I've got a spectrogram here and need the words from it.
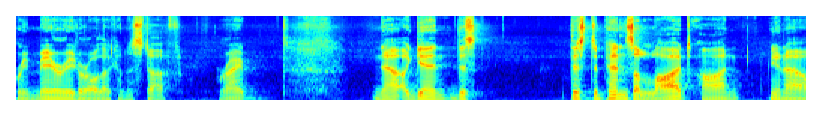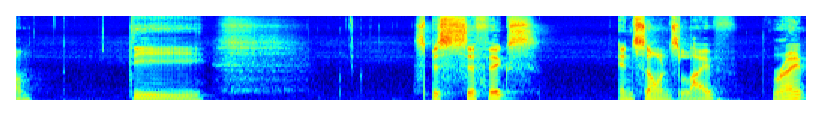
remarried or all that kind of stuff right? Now again this this depends a lot on you know the specifics in someone's life right?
